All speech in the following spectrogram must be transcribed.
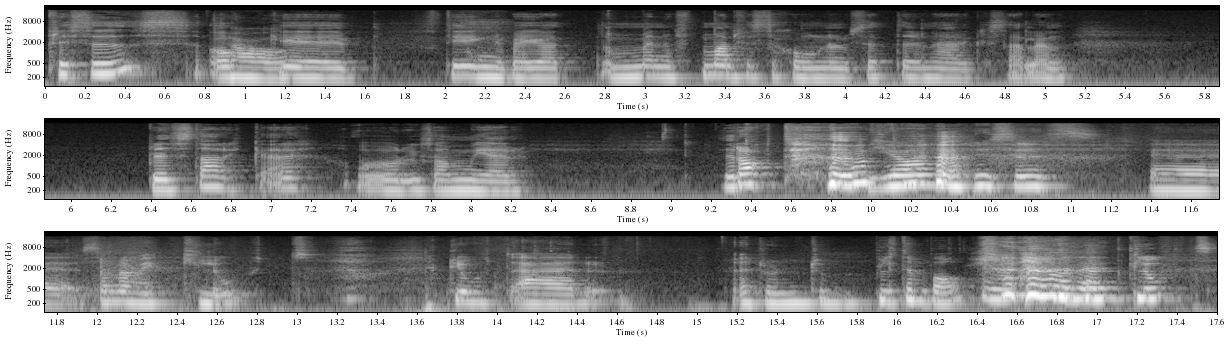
precis. Och Ja. eh, det innebär ju att manifestationen du sätter i den här kristallen blir starkare och liksom mer rakt. ja, precis. Eh, sen har vi klot. Klot är en rund liten boll. Ett klot.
